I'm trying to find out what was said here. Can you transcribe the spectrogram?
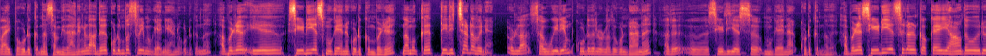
വായ്പ കൊടുക്കുന്ന സംവിധാനങ്ങൾ അത് കുടുംബശ്രീ മുഖേനയാണ് കൊടുക്കുന്നത്. അപ്പോൾ ഈ സി ഡി എസ് മുഖേന കൊടുക്കുമ്പോൾ നമുക്ക് തിരിച്ചടവിന് ഉള്ള സൗകര്യം കൂടുതലുള്ളത് കൊണ്ടാണ് അത് സി ഡി എസ് മുഖേന കൊടുക്കുന്നത്. അപ്പോൾ സി ഡി എസുകൾക്കൊക്കെ യാതൊരു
